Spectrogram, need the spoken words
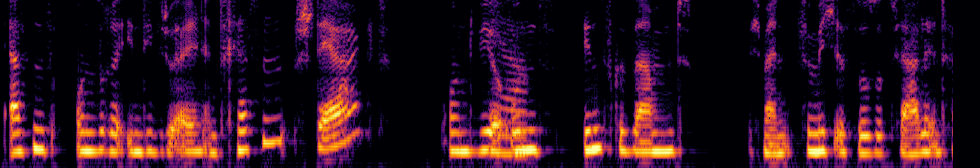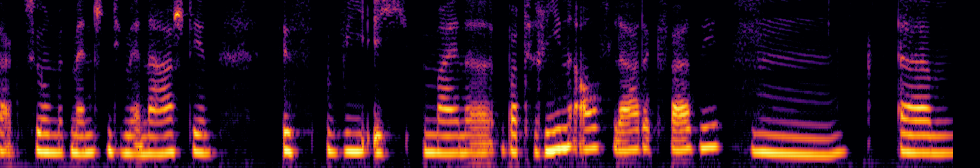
erstens unsere individuellen Interessen stärkt und wir ja. uns insgesamt, ich meine, für mich ist so soziale Interaktion mit Menschen, die mir nahestehen, ist, wie ich meine Batterien auflade quasi. Mhm. Ähm,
